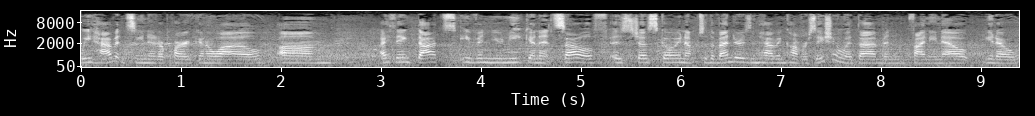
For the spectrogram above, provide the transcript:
we haven't seen at a park in a while. Um, I think that's even unique in itself, is just going up to the vendors and having conversation with them and finding out, you know,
